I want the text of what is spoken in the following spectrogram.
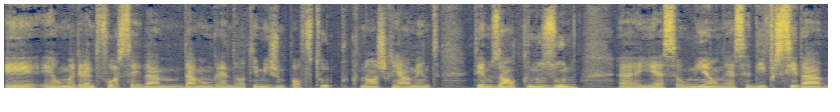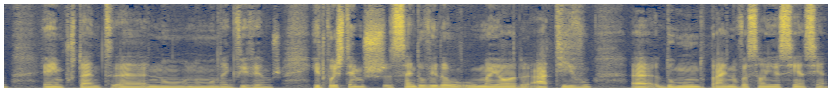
é, é uma grande força e dá-me dá um grande otimismo para o futuro, porque nós realmente temos algo que nos une uh, e essa união, essa diversidade é importante uh, no, no, mundo em que vivemos. E depois temos, sem dúvida, o, o maior ativo uh, do mundo para a inovação e a ciência,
